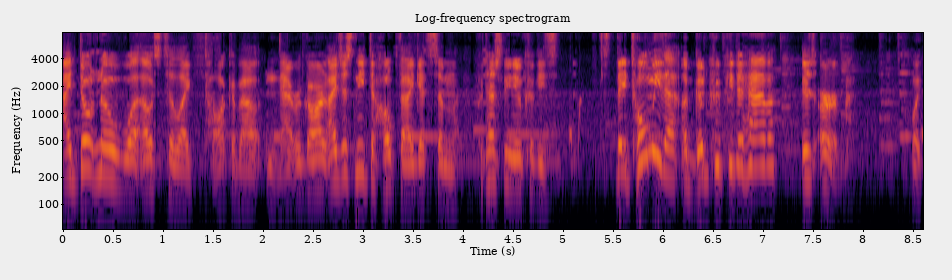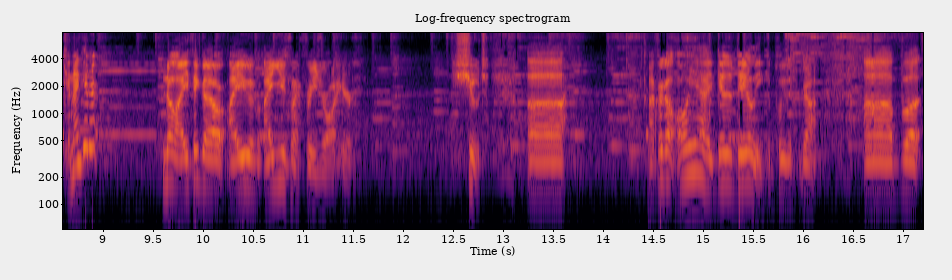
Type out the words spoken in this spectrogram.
I don't know what else to like talk about in that regard. I just need to hope that I get some potentially new cookies. They told me that a good cookie to have is herb. Wait, can I get it? No, I think I, I, I use my free draw here. Shoot. Uh, I forgot. Oh yeah, I get a daily. Completely forgot. Uh, but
